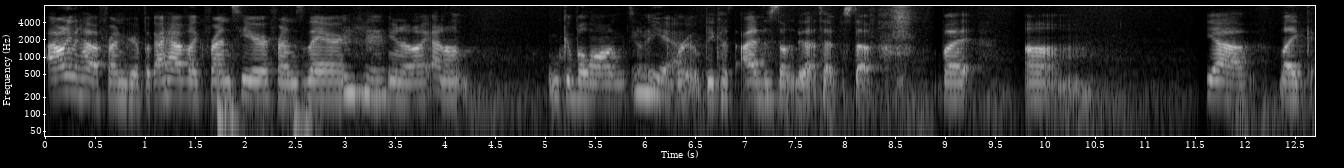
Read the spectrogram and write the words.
I don't even have a friend group. Like I have like friends here, friends there. Mm-hmm. You know, I, I don't belong to a Yeah. group because I just don't do that type of stuff. But um yeah, like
